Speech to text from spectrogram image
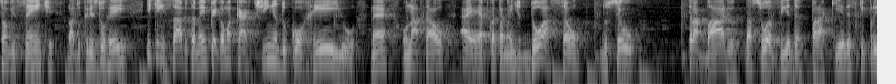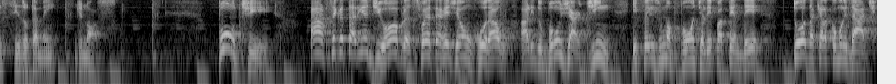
São Vicente, lá do Cristo Rei, e quem sabe também pegar uma cartinha do correio, né? O Natal é época também de doação do seu trabalho, da sua vida para aqueles que precisam também de nós. Ponte a Secretaria de Obras foi até a região rural ali do Bom Jardim e fez uma ponte ali para atender toda aquela comunidade.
